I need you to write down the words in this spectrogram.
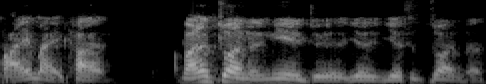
买买看，反正赚了你也觉得也也是赚了。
